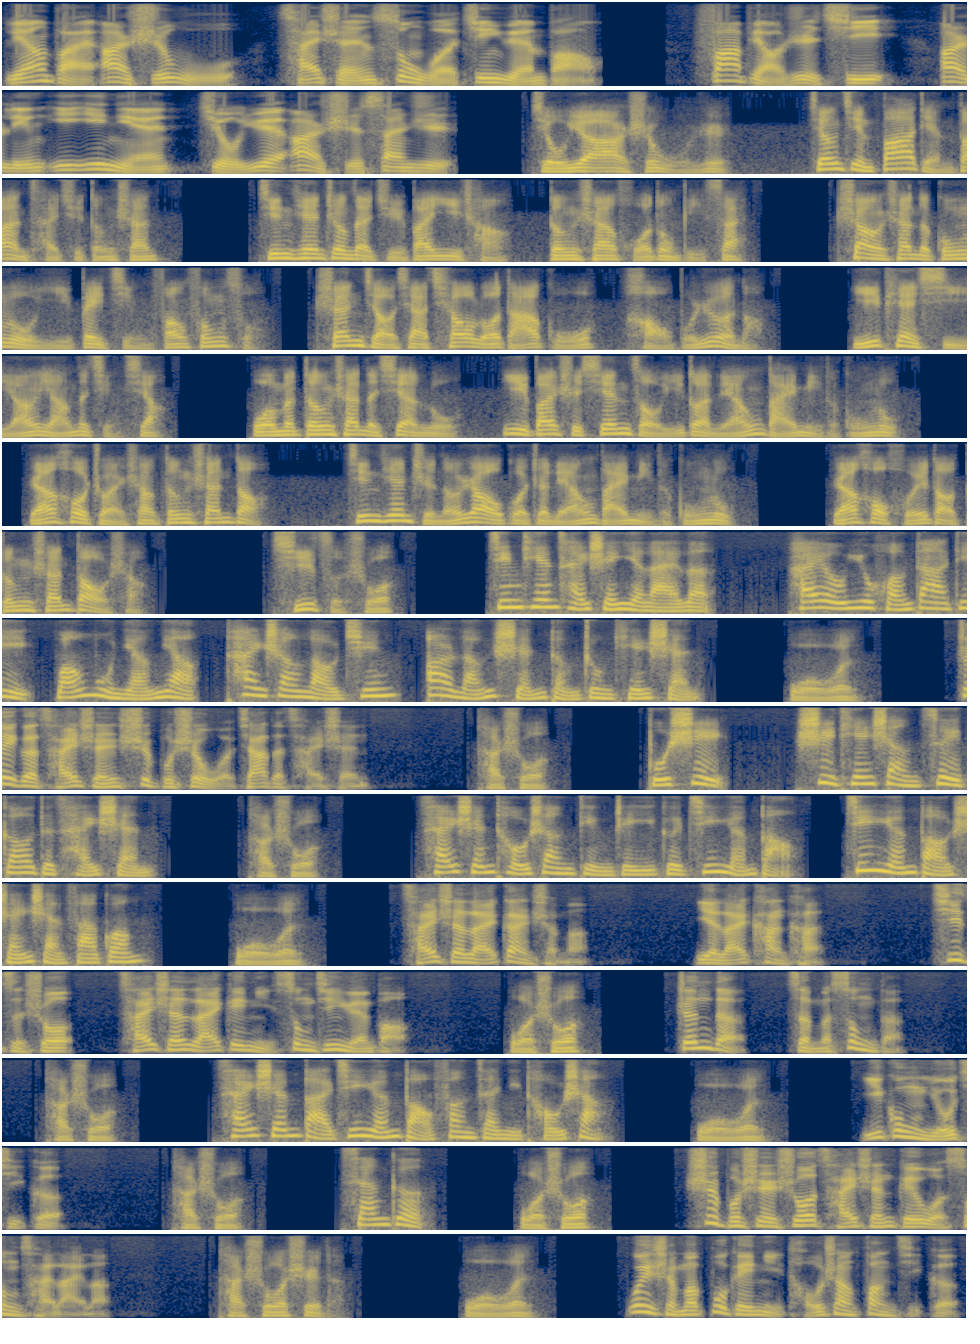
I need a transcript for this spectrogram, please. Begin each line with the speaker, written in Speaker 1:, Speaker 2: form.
Speaker 1: 两百二十五，财神送我金元宝。发表日期：二零一一年九月二十三日。
Speaker 2: 九月二十五日，将近八点半才去登山。今天正在举办一场登山活动比赛。上山的公路已被警方封锁，山脚下敲锣打鼓，好不热闹，一片喜洋洋的景象。我们登山的线路一般是先走一段两百米的公路，然后转上登山道。今天只能绕过这两百米的公路，然后回到登山道上。妻子说：“
Speaker 3: 今天财神也来了，还有玉皇大帝、王母娘娘、太上老君、二郎神等众天神。”
Speaker 2: 我问：“
Speaker 4: 这个财神是不是我家的财神？”
Speaker 2: 他说：“
Speaker 3: 不是。”是天上最高的财神，
Speaker 2: 他说，
Speaker 3: 财神头上顶着一个金元宝，金元宝闪闪发光。
Speaker 2: 我问，
Speaker 4: 财神来干什么？也来看看。妻子说，财神来给你送金元宝。
Speaker 2: 我说，
Speaker 4: 真的？怎么送的？
Speaker 2: 他说，
Speaker 3: 财神把金元宝放在你头上。
Speaker 2: 我问，
Speaker 4: 一共有几个？
Speaker 2: 他说，
Speaker 3: 三个。
Speaker 2: 我说，
Speaker 4: 是不是说财神给我送财来了？
Speaker 2: 他说是的。我问，
Speaker 4: 为什么不给你头上放几个？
